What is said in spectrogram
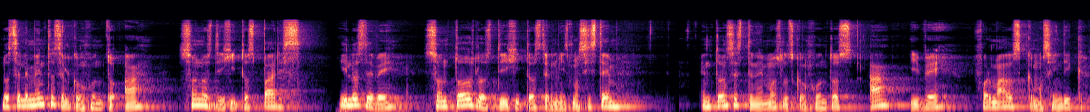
Los elementos del conjunto A son los dígitos pares y los de B son todos los dígitos del mismo sistema. Entonces tenemos los conjuntos A y B formados como se indica.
